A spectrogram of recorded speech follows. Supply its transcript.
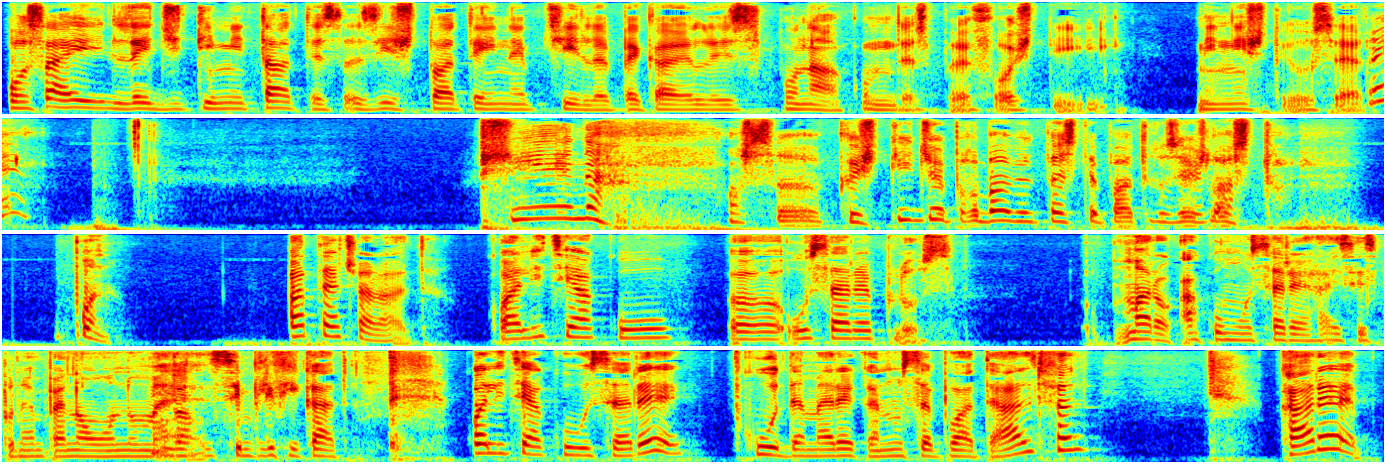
o să ai legitimitate să zici toate inepțiile pe care le spun acum despre foștii miniștri USR și da, o să câștige probabil peste 40%. Bun. Partea cealaltă. Coaliția cu uh, USR Plus. Mă rog, acum USR, hai să-i spunem pe nou un nume da. simplificat. Coaliția cu USR, cu DMR, că nu se poate altfel, care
